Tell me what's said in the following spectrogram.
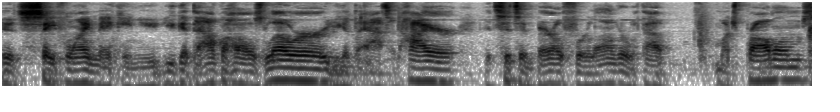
it's safe winemaking. You, you get the alcohols lower, you get the acid higher, it sits in barrel for longer without much problems.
